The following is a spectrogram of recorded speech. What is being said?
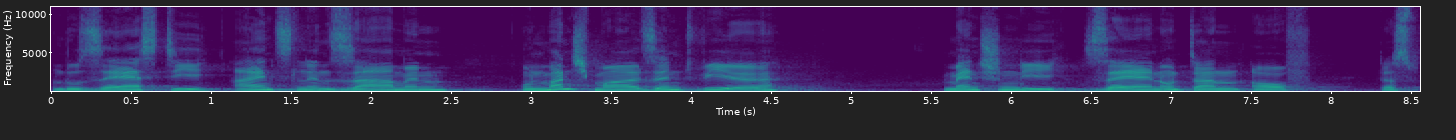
Und du säst die einzelnen Samen. Und manchmal sind wir Menschen, die säen und dann auf das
